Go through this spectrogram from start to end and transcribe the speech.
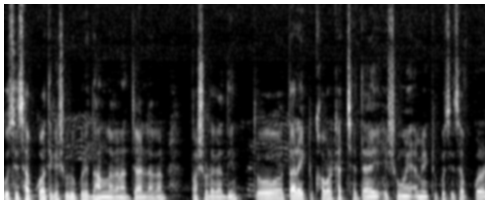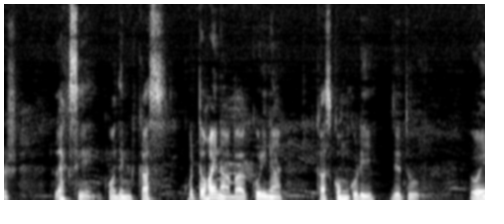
কচি সাপ করা থেকে শুরু করে ধান লাগানোর যাই লাগান, পাঁচশো টাকা দিন। তো তারা একটু খাবার খাচ্ছে, তাই এ সময় আমি একটু কচি সাপ করার লাগছি। কদিন কাজ করতে হয় না বা করি না, কাজ কম করি, যেহেতু ওই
